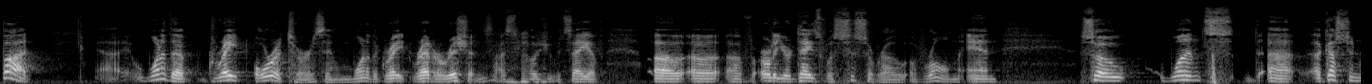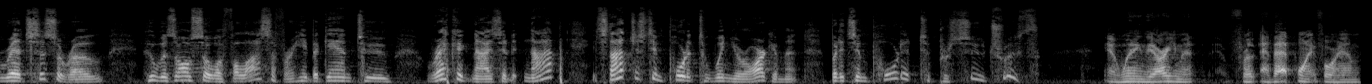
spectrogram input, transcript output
But uh, one of the great orators and one of the great rhetoricians, I suppose you would say, of uh, uh, of earlier days was Cicero of Rome, and so once uh, Augustine read Cicero, who was also a philosopher, he began to recognize that it not, it's not just important to win your argument, but it's important to pursue truth. And winning the argument for, at that point for him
